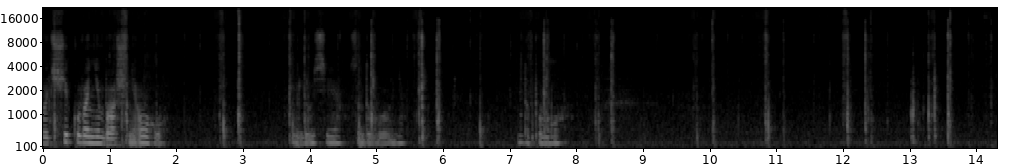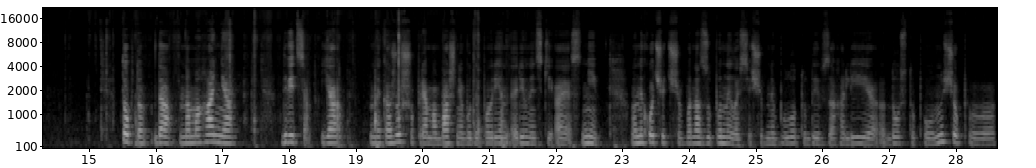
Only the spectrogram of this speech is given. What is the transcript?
В очікуванні башні. Ого. Ілюзія, задоволення. Допомога. Тобто, да, намагання. Дивіться, я не кажу, що прямо башня буде по Рівненській АЕС. Ні. Вони хочуть, щоб вона зупинилася, щоб не було туди взагалі доступу. Ну, щоб е,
